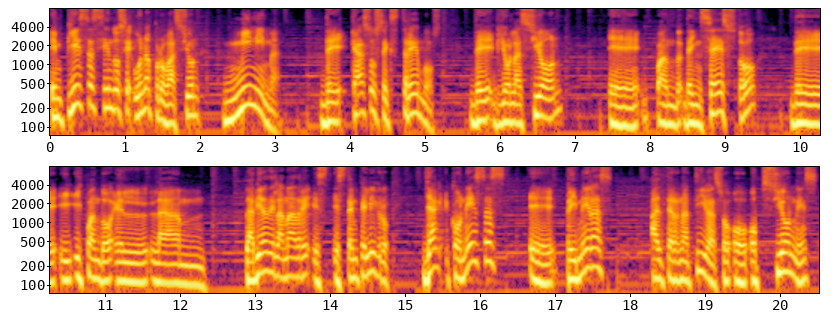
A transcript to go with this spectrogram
Empieza haciéndose una aprobación mínima de casos extremos de violación, eh, cuando, de incesto, de, y, cuando la, la, vida de la madre está en peligro. Ya con esas eh, primeras alternativas o, opciones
